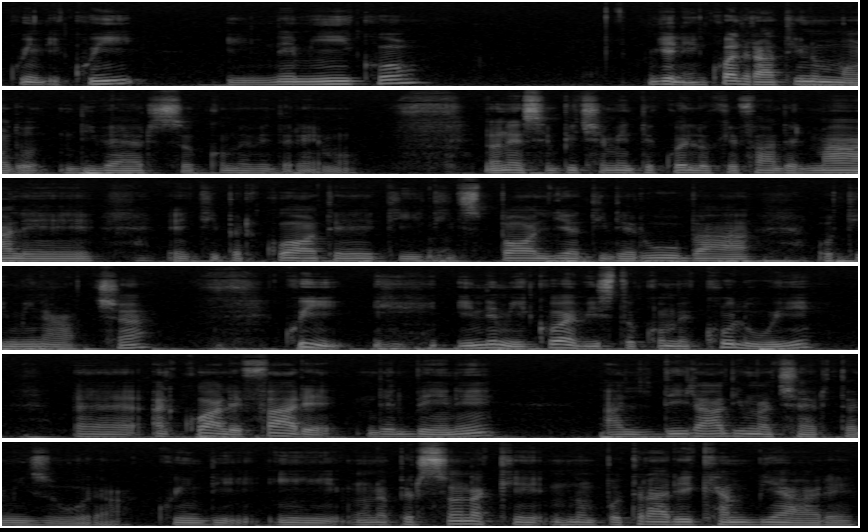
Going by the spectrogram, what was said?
Quindi qui il nemico viene inquadrato in un modo diverso, come vedremo non è semplicemente quello che fa del male e ti percuote, ti, ti spoglia, ti deruba o ti minaccia. Qui il nemico è visto come colui eh, al quale fare del bene al di là di una certa misura, quindi i, una persona che non potrà ricambiare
